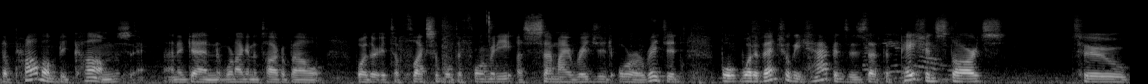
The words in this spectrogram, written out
the problem becomes, and again, we're not going to talk about whether it's a flexible deformity, a semi-rigid, or a rigid, but what eventually happens is that the patient starts to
